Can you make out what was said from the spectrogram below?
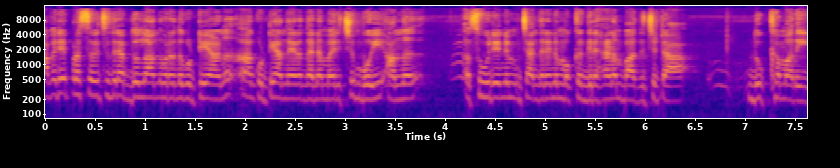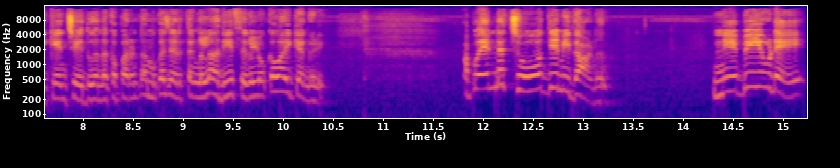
അവരെ പ്രസവിച്ചത് അബ്ദുള്ള എന്ന് പറയുന്ന കുട്ടിയാണ്. ആ കുട്ടി അന്നേരം തന്നെ മരിച്ചും പോയി. അന്ന് സൂര്യനും ചന്ദ്രനും ഒക്കെ ഗ്രഹണം ബാധിച്ചിട്ട് ആ ദുഃഖം അറിയിക്കുകയും ചെയ്തു എന്നൊക്കെ പറഞ്ഞിട്ട് നമുക്ക് ചരിത്രങ്ങളിലും അതീസുകളിലും ഒക്കെ വായിക്കാൻ കഴിയും. അപ്പോൾ എന്റെ ചോദ്യം ഇതാണ്. നബിയുടെ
